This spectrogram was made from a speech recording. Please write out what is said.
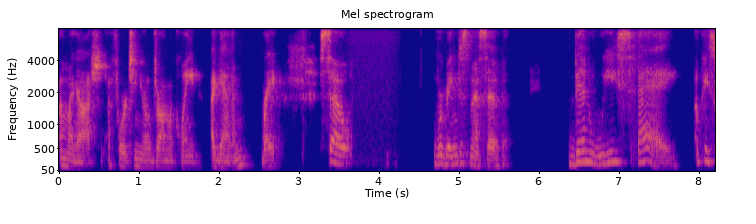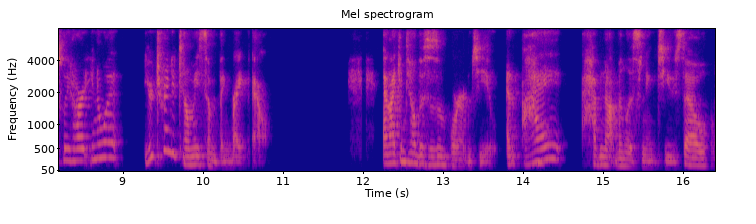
oh my gosh, a 14 year old drama queen again, right? So we're being dismissive. Then we say, okay, sweetheart, you know what? You're trying to tell me something right now. And I can tell this is important to you. And mm-hmm. I have not been listening to you. So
